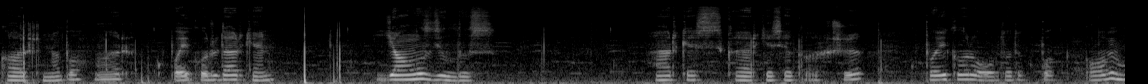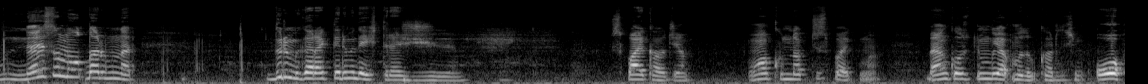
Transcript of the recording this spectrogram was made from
Karnabahar kupayı koru derken yalnız yıldız. Herkes herkese karşı kupayı koru ortada kupa. Abi bu neresi notlar bunlar? Dur bir karakterimi değiştireceğim. Spike alacağım. Ama kundakçı Spike mı? Ben kostüm bu yapmadım kardeşim. Oh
